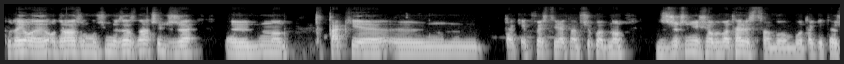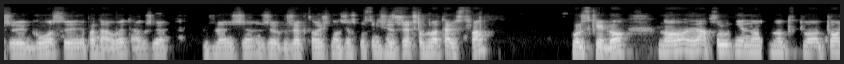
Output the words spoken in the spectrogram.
Tutaj od razu musimy zaznaczyć, że no, takie, takie kwestie jak na przykład no, zrzeczenie się obywatelstwa, bo, bo takie też głosy padały, tak, że że, że, że, ktoś no, w związku z tym się zrzecze obywatelstwa polskiego, no absolutnie no, no, to, to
